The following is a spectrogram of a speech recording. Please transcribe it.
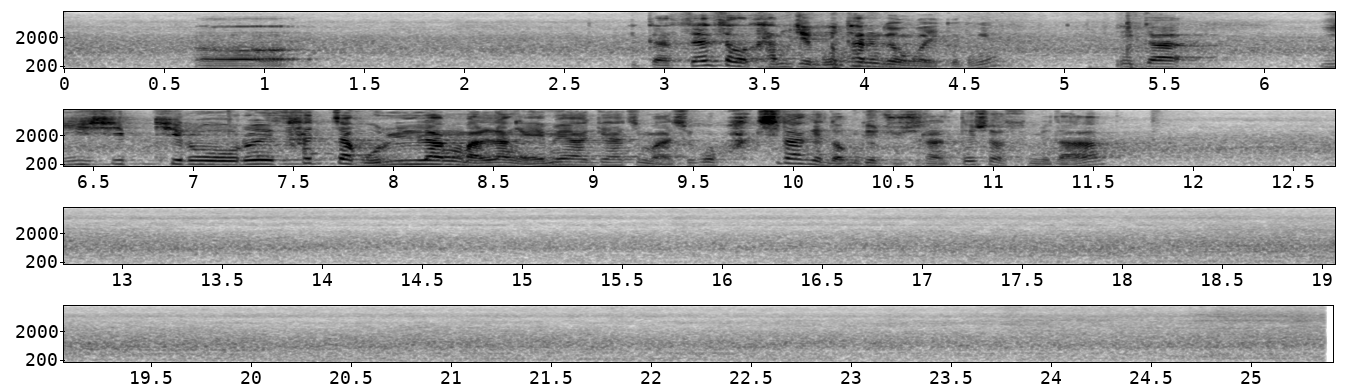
어 그러니까 센서가 감지 못하는 경우가 있거든요. 그러니까 20km를 살짝 올랑 말랑 애매하게 하지 마시고 확실하게 넘겨주시라는 뜻이었습니다.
